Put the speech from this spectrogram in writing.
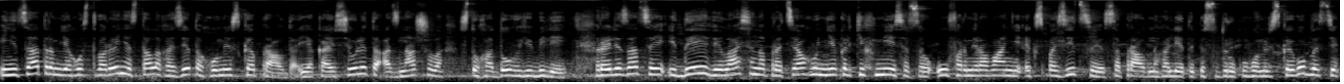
Ініцыятарам яго стварэння стала газета «Гомельская праўда», якая сёлета адзначыла 100гадовы юбілей. Рэалізацыя ідэі велася на працягу некалькіх месяцаў. У фарміраванні экспазіцыі сапраўднага летапісу друку Гомельскай вобласці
